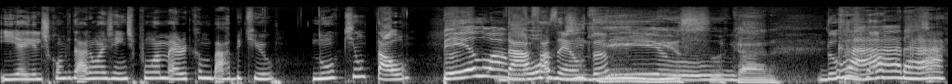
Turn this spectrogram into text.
E aí eles convidaram a gente pra um American Barbecue no quintal Pelo amor Da fazenda. de Deus. isso, cara. do. Caraca.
